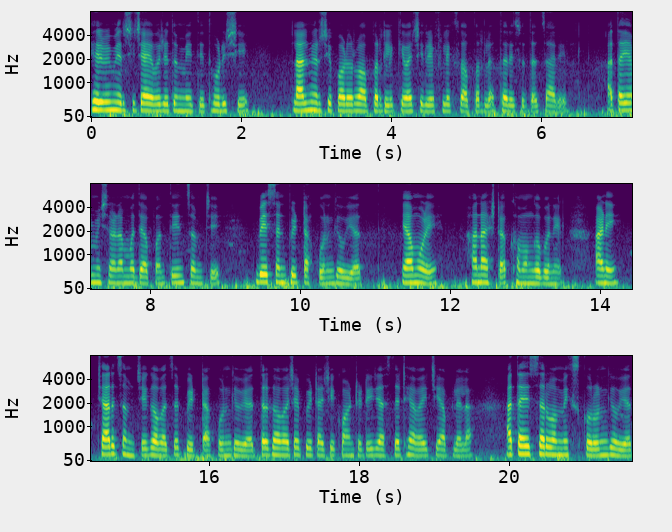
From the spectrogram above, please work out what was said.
हिरवी मिरचीच्या ऐवजी तुम्ही इथे थोडीशी लाल मिरची पावडर वापरली किंवा चिली फ्लेक्स वापरलं तरीसुद्धा चालेल. आता या मिश्रणामध्ये आपण तीन चमचे बेसन पीठ टाकून घेऊयात. यामुळे हा नाश्ता खमंग बनेल आणि चार चमचे गव्हाचं पीठ टाकून घेऊयात. तर गव्हाच्या पिठाची क्वांटिटी जास्त ठेवायची आपल्याला. आता हे सर्व मिक्स करून घेऊयात.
